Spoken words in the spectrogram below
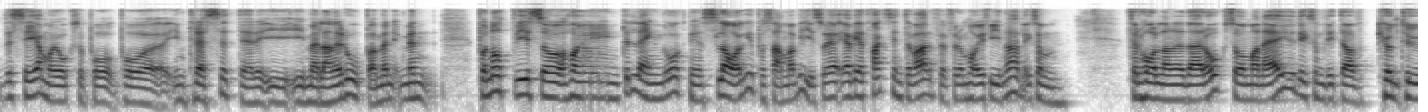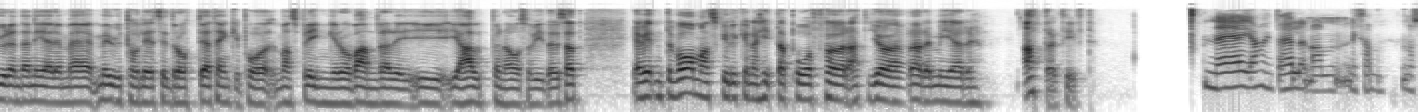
det ser man ju också på, på intresset där i, i Mellaneuropa. Men, men på något vis så har ju inte längdåkningen slagit på samma vis och jag, jag vet faktiskt inte varför för de har ju fina liksom, förhållanden där också. Man är ju liksom lite av kulturen där nere med, med uthållighetsidrott. Jag tänker på man springer och vandrar i, i Alperna och så vidare. Så att jag vet inte vad man skulle kunna hitta på för att göra det mer attraktivt. Nej, jag har inte heller någon, liksom, något,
